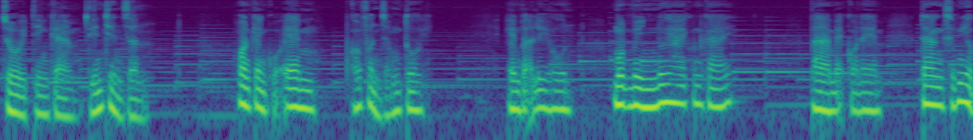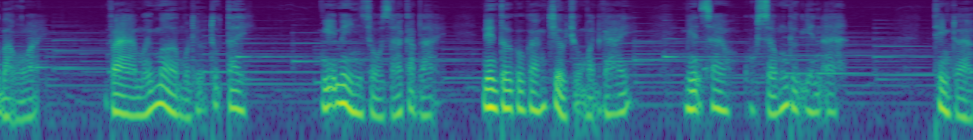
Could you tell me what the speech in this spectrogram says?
Rồi tình cảm tiến triển dần. Hoàn cảnh của em có phần giống tôi. Em đã ly hôn, một mình nuôi hai con gái. Ba mẹ con em đang sống nhờ bà ngoại và mới mở một hiệu thuốc tây. Nghĩ mình sổ giá cặp lại nên tôi cố gắng chiều chuộng bạn gái, miễn sao cuộc sống được yên ả. Thỉnh thoảng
